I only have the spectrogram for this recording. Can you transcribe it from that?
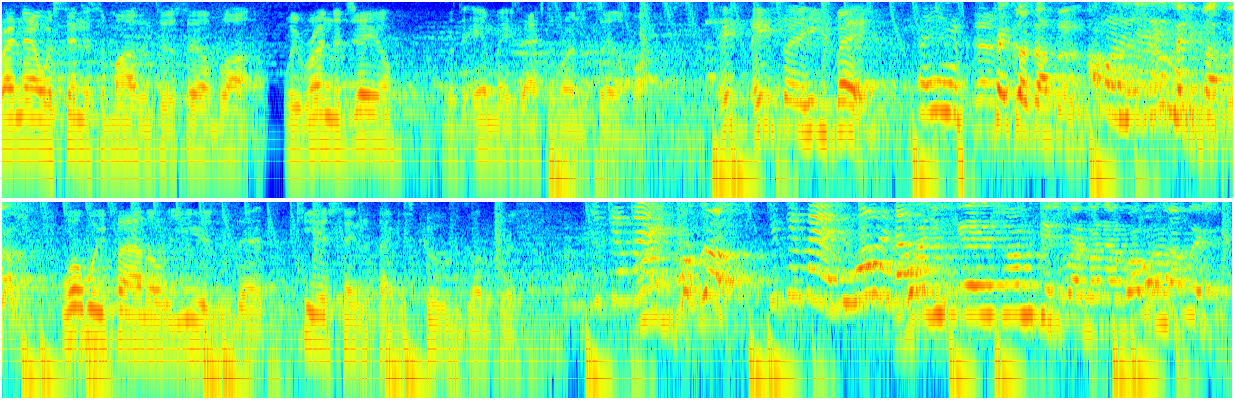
Right now, we're sending Samaj into the cell block. We run the jail, but the inmates actually run the cell block. He, he said he's bad. Take the cuffs off him. I want to shoot. Take the cuffs off. What we found over the years is that kids seem to think it's cool to go to prison. Don't you scared? Show me tissue right by now, boy. What's up with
